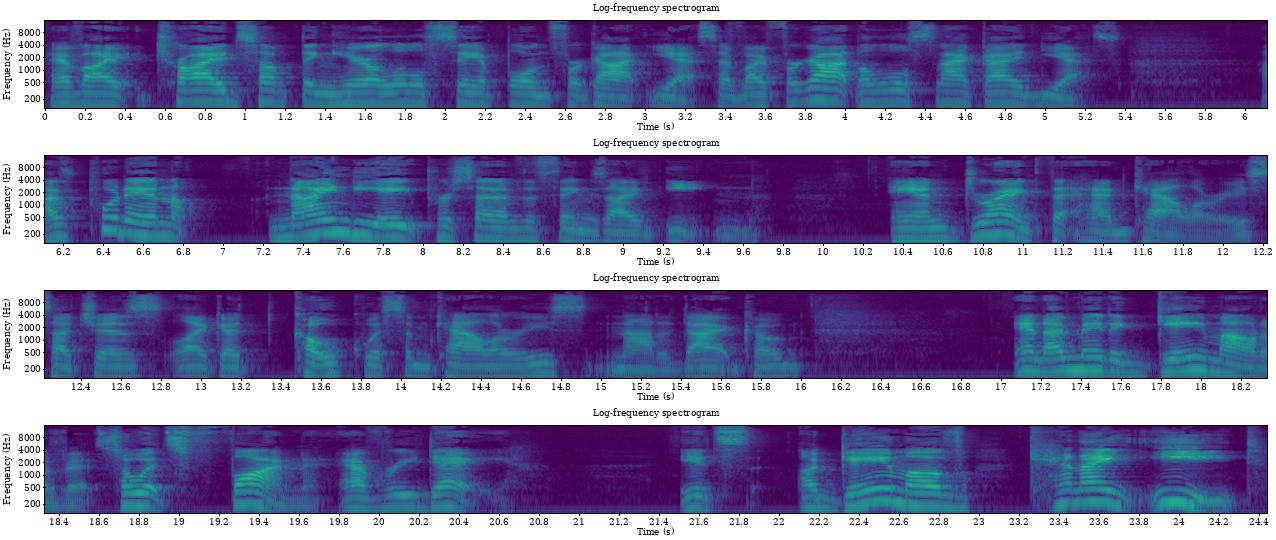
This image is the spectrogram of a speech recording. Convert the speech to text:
Have I tried something here, a little sample, and forgot? Yes. Have I forgot a little snack guide? Yes. I've put in 98% of the things I've eaten and drank that had calories, such as like a Coke with some calories, not a Diet Coke. And I've made a game out of it. So it's fun every day. It's a game of can I eat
